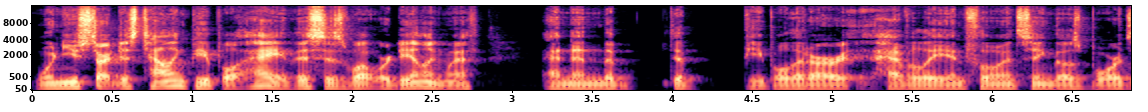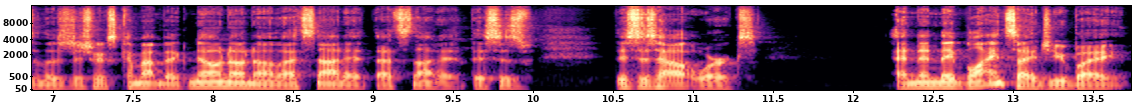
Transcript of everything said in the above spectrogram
when you start just telling people, "Hey, this is what we're dealing with," and then the the people that are heavily influencing those boards and those districts come out and be like, "No, no, no, that's not it. That's not it. This is this is how it works." And then they blindside you by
